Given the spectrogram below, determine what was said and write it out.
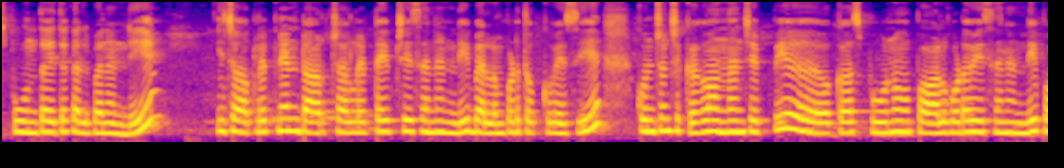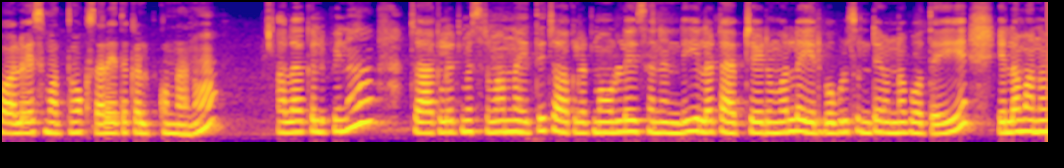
స్పూన్తో అయితే కలిపానండి. ఈ చాక్లెట్ నేను డార్క్ చాక్లెట్ టైప్ చేశానండి బెల్లం పొడి తక్కువ వేసి. కొంచెం చిక్కగా ఉందని చెప్పి ఒక స్పూను పాలు కూడా వేసానండి పాలు వేసి మొత్తం ఒకసారి అయితే కలుపుకున్నాను. అలా కలిపిన చాక్లెట్ మిశ్రమాన్ని అయితే చాక్లెట్ మౌల్డ్లో వేసానండి. ఇలా ట్యాప్ చేయడం వల్ల ఎయిర్ బబుల్స్ ఉంటే ఉన్న పోతాయి. ఇలా మనం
